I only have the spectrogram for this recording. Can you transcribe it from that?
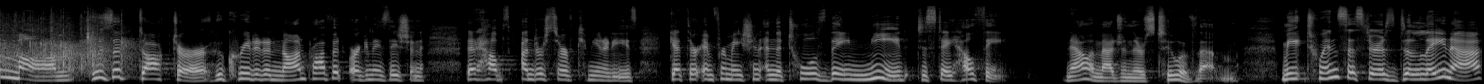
A mom who's a doctor who created a nonprofit organization that helps underserved communities get their information and the tools they need to stay healthy. Now imagine there's two of them. Meet twin sisters Delana,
